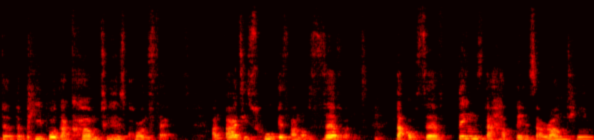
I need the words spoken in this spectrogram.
the, the people that come to his concerts an artist who is an observant that observes things that happens around him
